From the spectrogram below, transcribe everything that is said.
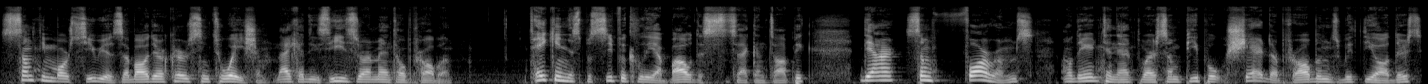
something more serious about your current situation, like a disease or a mental problem. Taking specifically about the second topic, there are some forums on the internet where some people share their problems with the others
